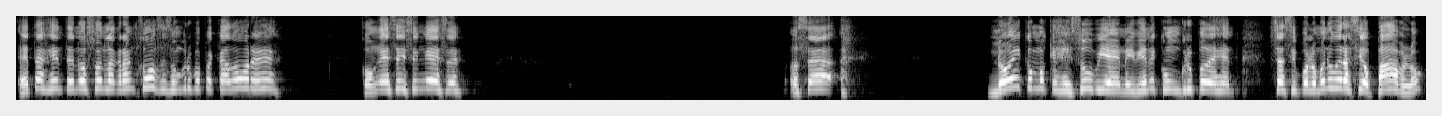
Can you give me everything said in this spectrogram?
Esta gente no son la gran cosa, son un grupo de pecadores, con ese y sin ese. O sea, no es como que Jesús viene y viene con un grupo de gente. O sea, si por lo menos hubiera sido Pablo,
